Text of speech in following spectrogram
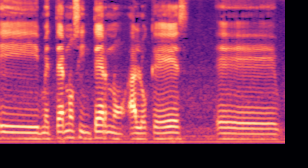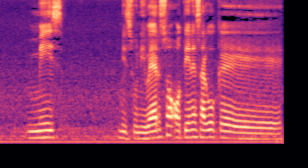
y meternos interno a lo que es eh, Miss Miss Universo o tienes algo que,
